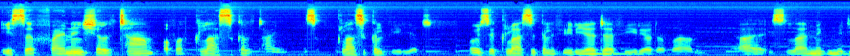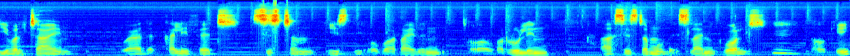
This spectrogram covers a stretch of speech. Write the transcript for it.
It's a financial term of a classical time. It's a classical period. Or it's a classical period, a period of um, uh, Islamic medieval time where the caliphate system is the overriding or overruling system of the Islamic world. Mm. Okay,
